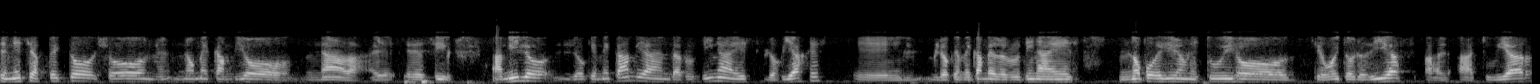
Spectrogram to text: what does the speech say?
en ese aspecto yo no me cambió nada. Eh, es decir, a mí lo, lo que me cambia en la rutina es los viajes, eh, lo que me cambia la rutina es no poder ir a un estudio que voy todos los días a, a estudiar,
